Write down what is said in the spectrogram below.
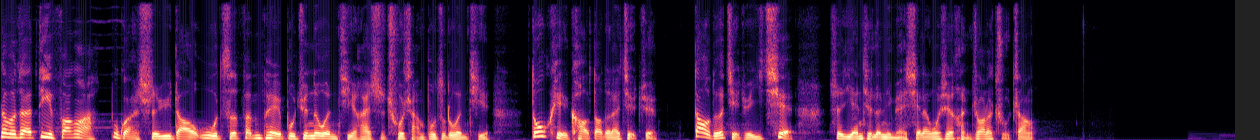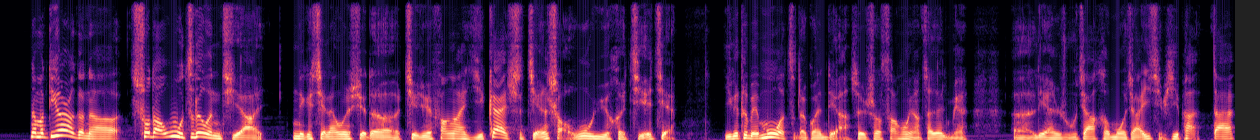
那么在地方啊，不管是遇到物资分配不均的问题，还是出产不足的问题，都可以靠道德来解决。道德解决一切，是盐铁论里面贤良文学很重要的主张。那么第二个呢，说到物资的问题啊，那个贤良文学的解决方案一概是减少物欲和节俭，一个特别墨子的观点啊。所以说桑弘羊在这里面，呃，连儒家和墨家一起批判。当然，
